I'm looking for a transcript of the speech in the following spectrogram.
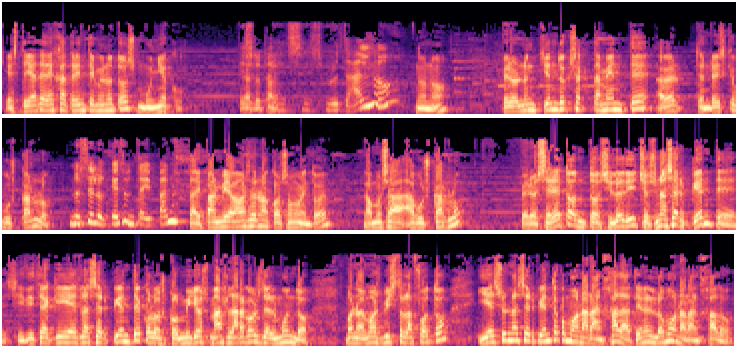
Este ya te deja 30 minutos muñeco. Ya Es- total. Es, es brutal, ¿no? No, no. Pero no entiendo exactamente. A ver, tendréis que buscarlo. No sé lo que es un taipán. Taipán, mira, vamos a hacer una cosa, un momento, ¿eh? Vamos a, a buscarlo. Pero seré tonto, si lo he dicho, es una serpiente. Si dice aquí es la serpiente con los colmillos más largos del mundo. Bueno, hemos visto la foto y es una serpiente como anaranjada, tiene el lomo anaranjado.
